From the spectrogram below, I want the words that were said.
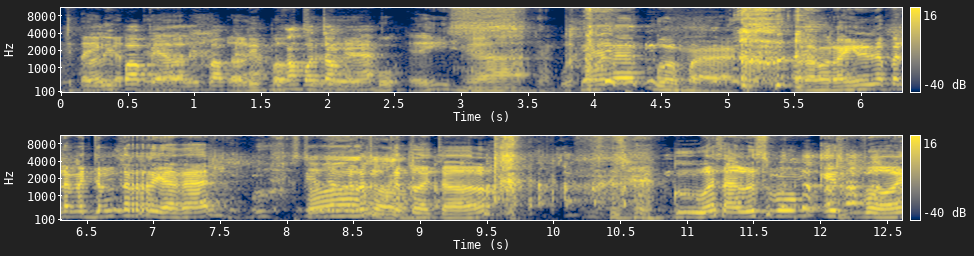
Kita Lollipop ikatnya. ya, lollipop ya. Bukan pocong ya. Bu, eh, Ya. nyambutnya enak gua mah. Orang-orang ini udah pada ngejengker ya kan. Dia udah col, ngerengket loh, col. gua halus mungkin, boy.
